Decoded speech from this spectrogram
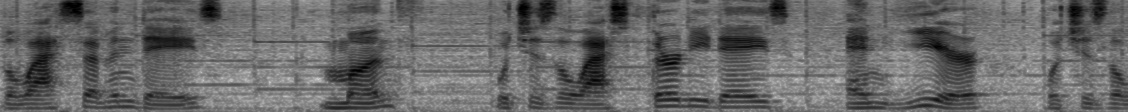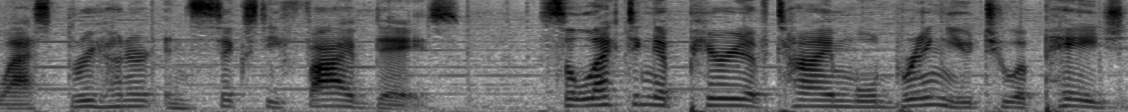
the last 7 days, month, which is the last 30 days, and year, which is the last 365 days. Selecting a period of time will bring you to a page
